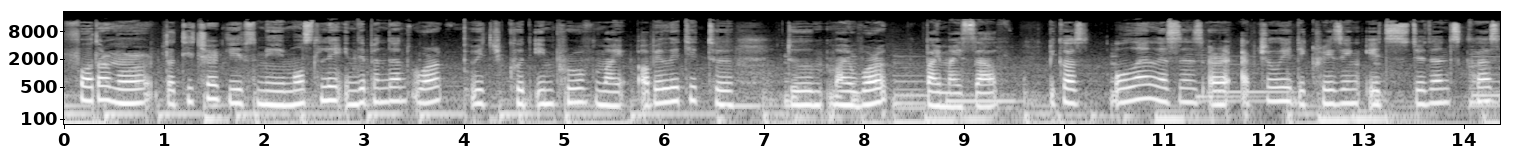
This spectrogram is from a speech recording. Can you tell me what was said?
Furthermore, the teacher gives me mostly independent work which could improve my ability to do my work by myself because online lessons are actually decreasing its students' class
